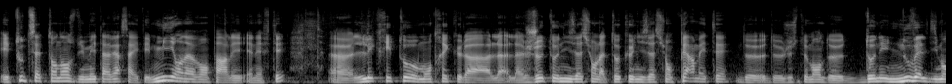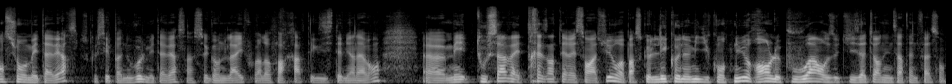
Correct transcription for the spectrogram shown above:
Et toute cette tendance du métaverse a été mise en avant par les NFT. Euh, les cryptos ont montré que la, la, jetonisation, la tokenisation permettait de, de, justement de donner une nouvelle dimension au métaverse, parce que c'est pas nouveau le métaverse, un Second Life, World of Warcraft existait bien avant. Euh, mais tout ça va être très intéressant à suivre parce que l'économie du contenu rend le pouvoir aux utilisateurs d'une certaine façon.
